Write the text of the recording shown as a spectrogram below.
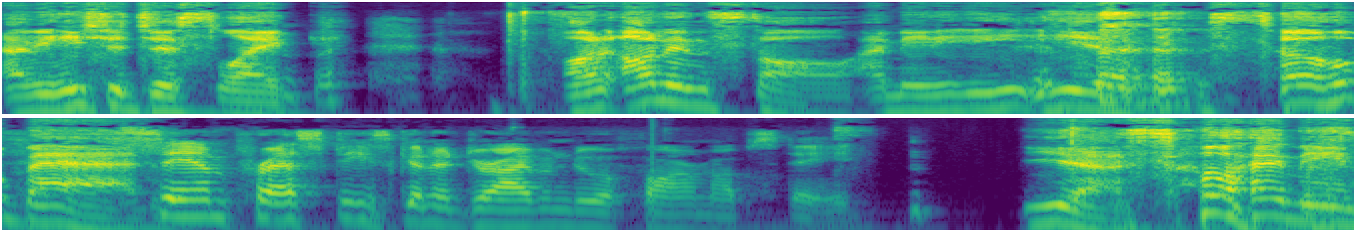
I mean, he should just like un- uninstall. I mean, he, he is so bad. Sam Presti's going to drive him to a farm upstate. Yeah, so I mean,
